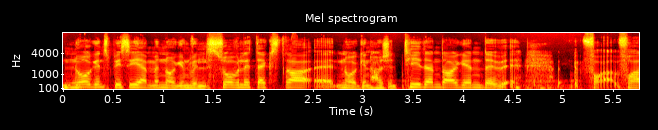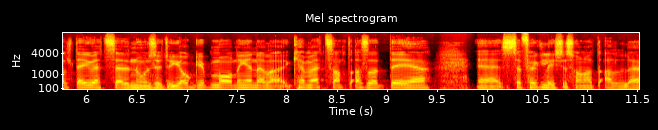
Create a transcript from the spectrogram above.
Noen spiser hjemme, noen vil sove litt ekstra. Eh, noen har ikke tid den dagen. Det, for, for, alt jeg vet, så er det noen som er ute og jogger på morgenen, eller hvem vet. sant? Altså, Det er eh, selvfølgelig ikke sånn at alle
